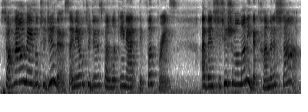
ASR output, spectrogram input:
So how am I able to do this? I'm able to do this by looking at the footprints of institutional money that come in a stock.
